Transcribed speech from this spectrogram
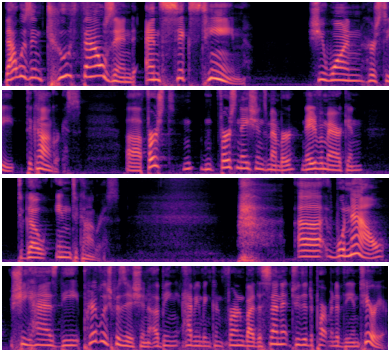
that was in 2016. She won her seat to Congress. Uh, first First Nations member, Native American, to go into Congress. Uh, well, now she has the privileged position of being having been confirmed by the Senate to the Department of the Interior,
